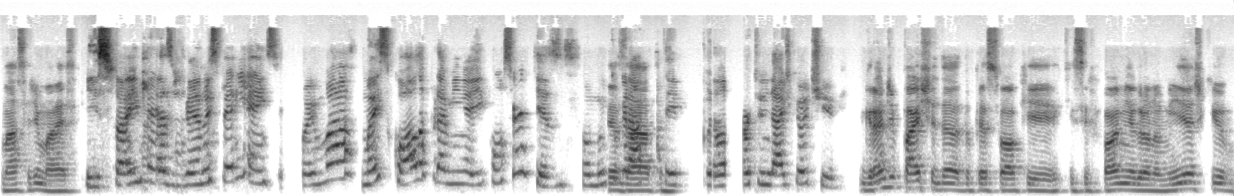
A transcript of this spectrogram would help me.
Massa demais. Isso aí mesmo, ganhando experiência. Foi uma, uma escola para mim aí, com certeza. Sou muito Exato. grata ter pela oportunidade que eu tive. Grande parte da, do pessoal que, que se forma em agronomia, acho que o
